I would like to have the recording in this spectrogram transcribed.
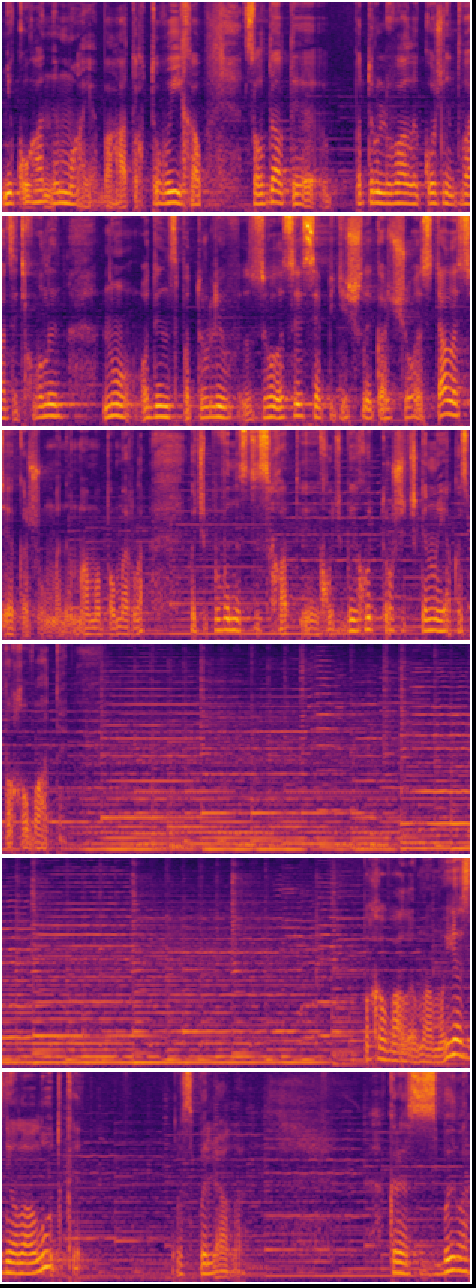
Нікого немає. Багато хто виїхав. Солдати патрулювали кожні 20 хвилин. Ну, один з патрулів зголосився, підійшли, кажуть, що сталося. Я кажу, у мене мама померла. Хочу винести з хати, хоч би хоч трошечки ну, якось поховати. Поховали маму. Я зняла лутки, розпиляла, крест збила.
